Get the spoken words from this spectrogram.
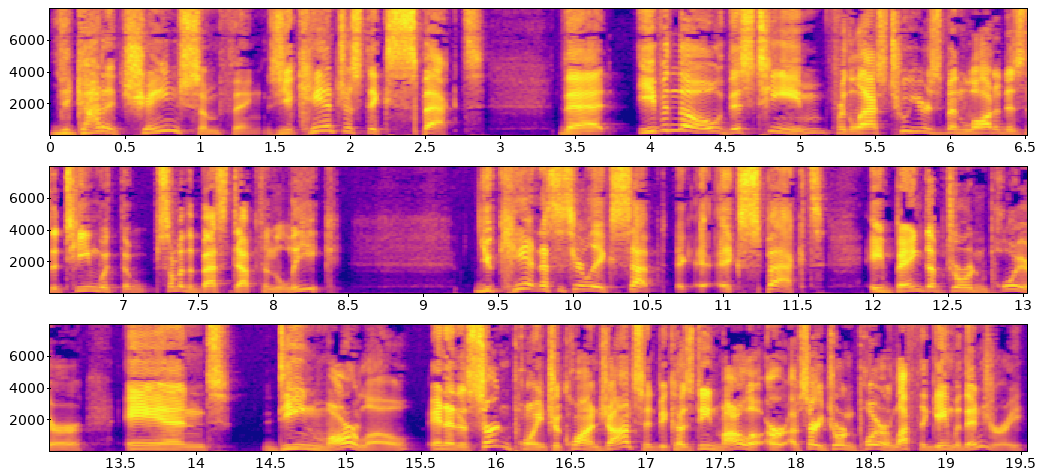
you got to change some things. You can't just expect that even though this team for the last two years has been lauded as the team with the, some of the best depth in the league, you can't necessarily accept expect a banged up Jordan Poyer and Dean Marlowe, and at a certain point, Jaquan Johnson, because Dean Marlowe, or I'm sorry, Jordan Poyer left the game with injury,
